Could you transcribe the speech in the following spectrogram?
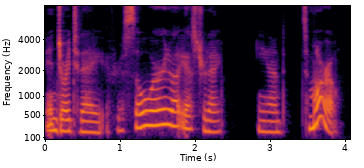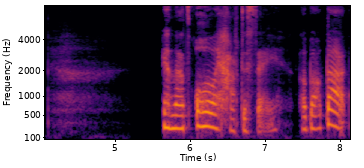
enjoy today if you're so worried about yesterday and tomorrow. And that's all I have to say about that.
